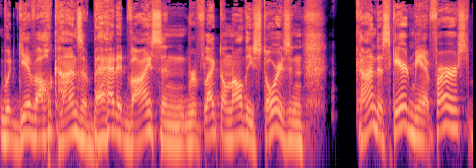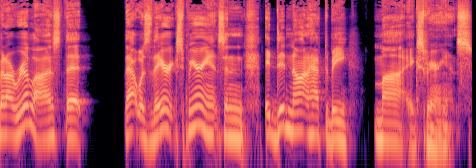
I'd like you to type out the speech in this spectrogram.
would give all kinds of bad advice and reflect on all these stories and kind of scared me at first, but I realized that that was their experience and it did not have to be my experience.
